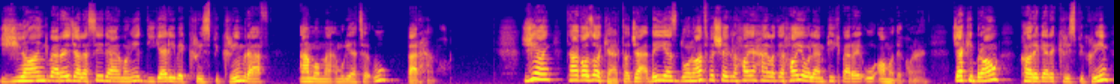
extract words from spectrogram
ژیانگ برای جلسه درمانی دیگری به کریسپی کریم رفت اما مأموریت او برهم خورد. ژیانگ تقاضا کرد تا جعبه ای از دونات به شکلهای حلقه های المپیک برای او آماده کنند. جکی براون کارگر کریسپی کریم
